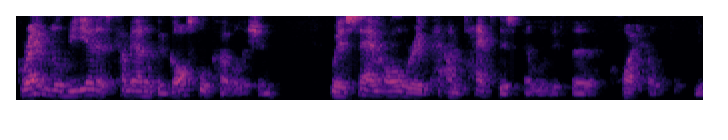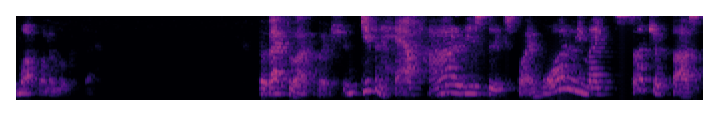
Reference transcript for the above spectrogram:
great little video that's come out of the Gospel Coalition where Sam Allberry unpacks this a little bit further. Quite helpful. You might want to look at that. But back to our question given how hard it is to explain, why do we make such a fuss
